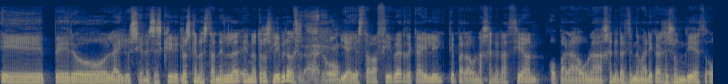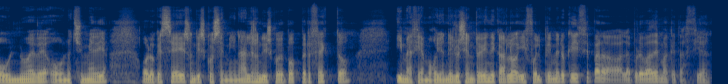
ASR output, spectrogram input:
Eh, pero la ilusión es escribir los que no están en, la- en otros libros. Claro. Y ahí estaba Fever de Kylie, que para una generación o para una generación de maricas es un 10 o un 9 o un 8 y medio o lo que sea. Es un disco seminal, es un disco de pop perfecto. Y me hacía mogollón de ilusión reivindicarlo y fue el primero que hice para la prueba de maquetación.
